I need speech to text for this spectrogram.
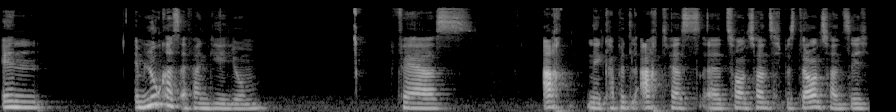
In, Im Lukas-Evangelium, Vers 8, nee, Kapitel 8, Vers äh, 22 bis 23,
